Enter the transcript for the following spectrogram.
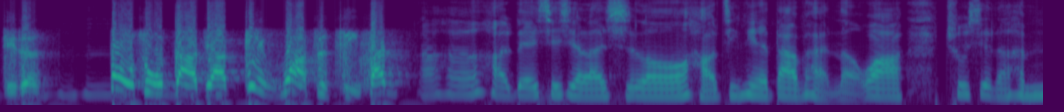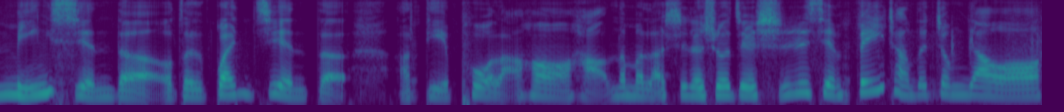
吉正告诉大家电话是几番。啊哼，好的，谢谢老师喽。好，今天的大盘呢，哇，出现了很明显的、哦、这个关键的啊跌破了哈。好，那么老师呢说这个十日线非常的重要哦，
